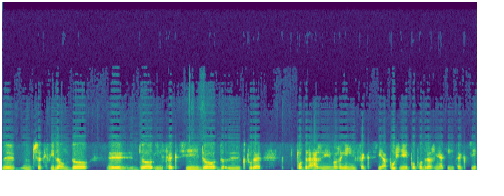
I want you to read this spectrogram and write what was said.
y, przed chwilą, do, y, do infekcji, do, do, y, które podrażnień, może nie infekcji, a później po podrażnieniach infekcji,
